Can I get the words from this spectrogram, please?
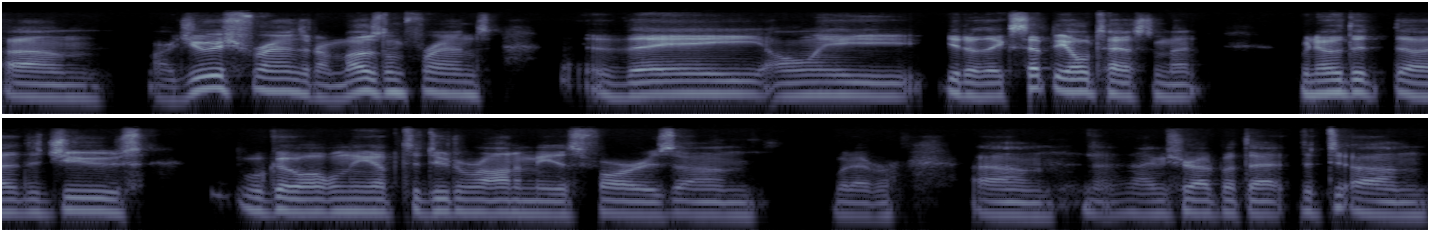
um, our Jewish friends and our Muslim friends, they only you know they accept the Old Testament. We know that uh, the Jews will go only up to Deuteronomy as far as um whatever. Um, not even sure I'd put that. The um,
